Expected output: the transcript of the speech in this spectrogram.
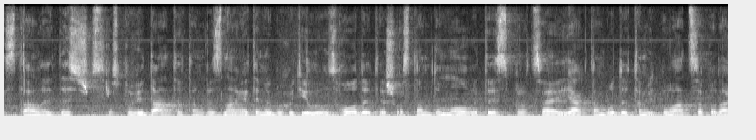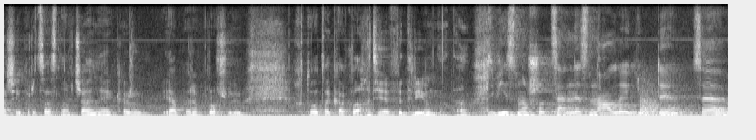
стали десь щось розповідати. Там ви знаєте, ми би хотіли узгодити, щось там домовитись про це, як там буде там відбуватися подальший процес навчання. Я кажу, я перепрошую, хто така Клавдія Петрівна. Та? Звісно, що це не знали люди, це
